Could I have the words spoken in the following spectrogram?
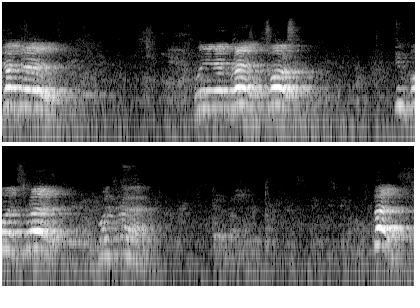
Judges! green and red, short! Two points red! Two points red! Fence!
